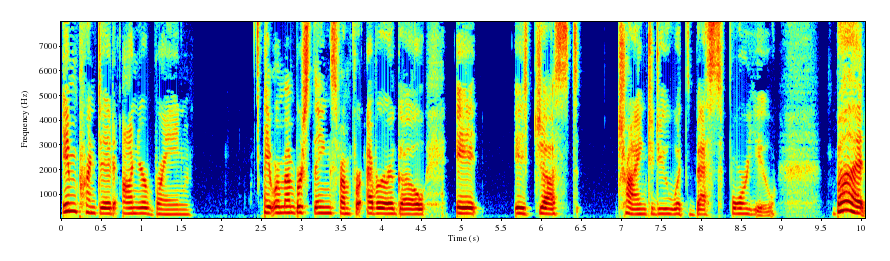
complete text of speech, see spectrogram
imprinted on your brain. It remembers things from forever ago. It is just trying to do what's best for you. But,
